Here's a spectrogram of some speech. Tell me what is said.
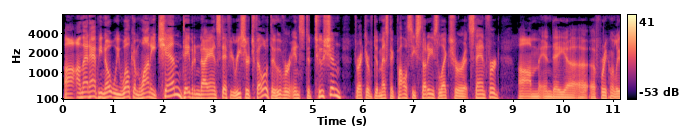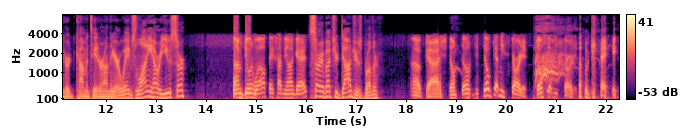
Uh, on that happy note, we welcome Lanhee Chen, David and Diane Steffy Research Fellow at the Hoover Institution, Director of Domestic Policy Studies, lecturer at Stanford, um, and a, uh, a frequently heard commentator on the airwaves. Lanhee, how are you, sir? I'm doing well. Thanks for having me on, guys. Sorry about your Dodgers, brother. Oh gosh, don't don't don't get me started. Don't get me started. okay.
